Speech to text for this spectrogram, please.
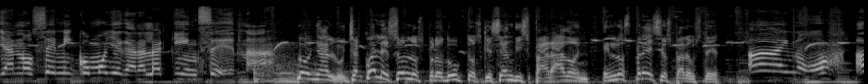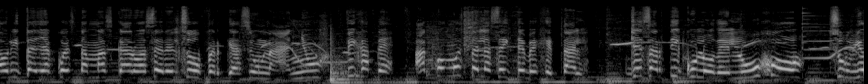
ya no sé ni cómo llegar a la quincena. Doña Lucha, ¿cuáles son los productos que se han disparado en, en los precios para usted? Ay, no. Ahorita ya cuesta más caro hacer el súper que hace un año. Fíjate, ¿a cómo está el aceite vegetal? Ya es artículo de lujo. Subió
